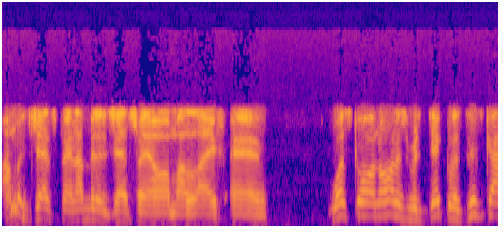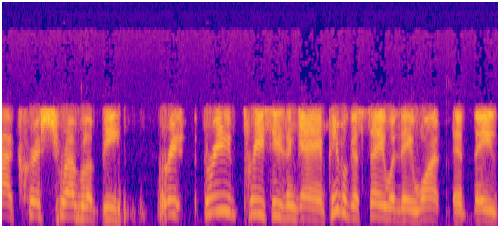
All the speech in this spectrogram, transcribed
I'm a Jets fan. I've been a Jets fan all my life, and what's going on is ridiculous. This guy Chris Streveler beat three three preseason games. People can say what they want if they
